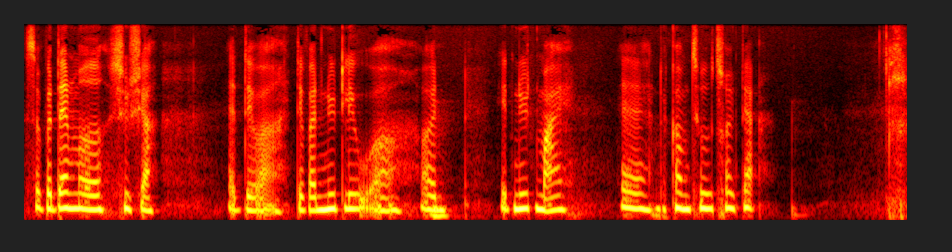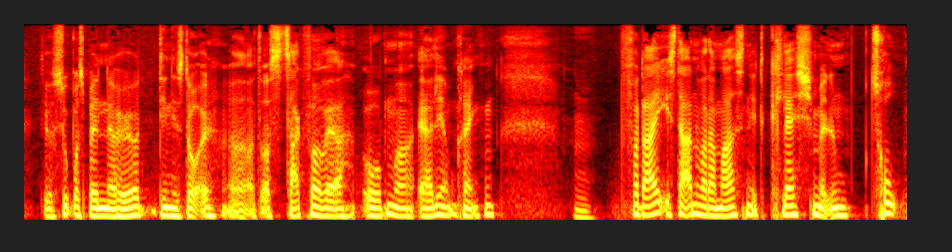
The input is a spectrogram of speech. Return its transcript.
Så på den måde synes jeg, at det var, det var et nyt liv, og, og et, mm. et nyt mig, øh, der kom til udtryk der. Det er jo super spændende at høre din historie, og også tak for at være åben og ærlig omkring den. Mm. For dig i starten var der meget sådan et clash mellem tro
